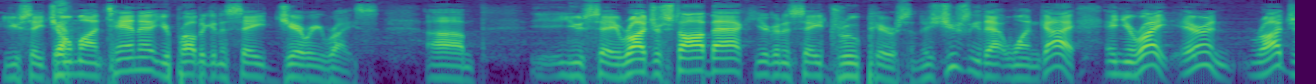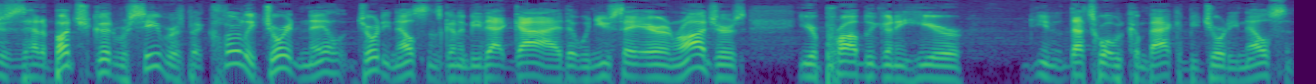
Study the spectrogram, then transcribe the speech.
You say Joe Yeah. Montana, you're probably going to say Jerry Rice. Um, you say Roger Staubach, you're going to say Drew Pearson. There's usually that one guy, and you're right. Aaron Rodgers has had a bunch of good receivers, but clearly Jordan Nel- Jordy Nelson's going to be that guy that when you say Aaron Rodgers, you're probably going to hear you know that's what would come back and be Jordy Nelson.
